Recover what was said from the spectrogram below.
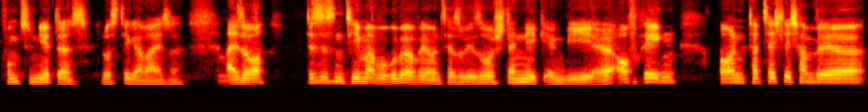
funktioniert das, lustigerweise. Mhm. Also das ist ein Thema, worüber wir uns ja sowieso ständig irgendwie äh, aufregen. Und tatsächlich haben wir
